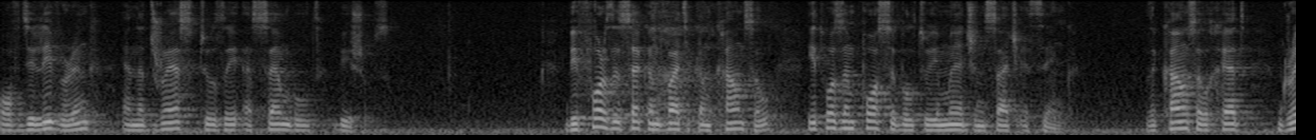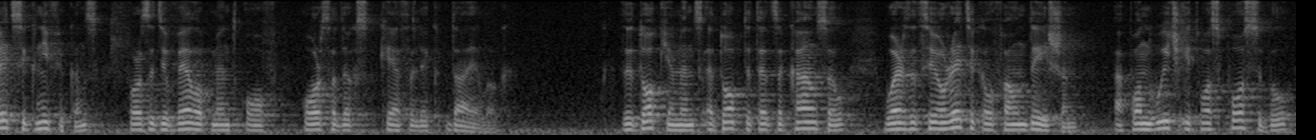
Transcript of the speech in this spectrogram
of delivering an address to the assembled bishops. Before the Second Vatican Council, it was impossible to imagine such a thing. The Council had great significance for the development of Orthodox Catholic dialogue. The documents adopted at the Council were the theoretical foundation upon which it was possible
